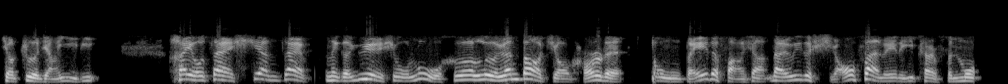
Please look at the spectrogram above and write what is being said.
叫浙江义地。还有在现在那个越秀路和乐园道交口的东北的方向，那有一个小范围的一片坟墓，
